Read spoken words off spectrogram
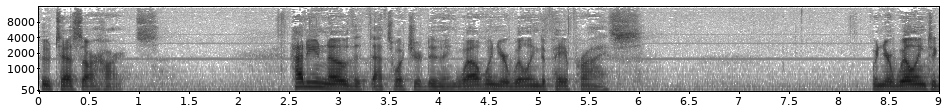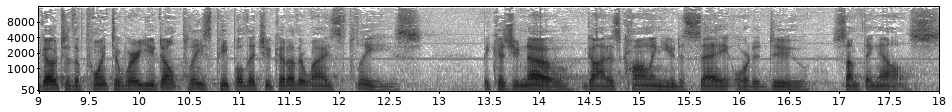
who tests our hearts. How do you know that that's what you're doing? Well, when you're willing to pay a price. When you're willing to go to the point to where you don't please people that you could otherwise please because you know God is calling you to say or to do something else.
